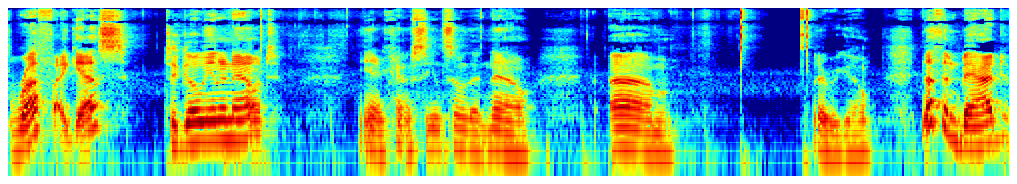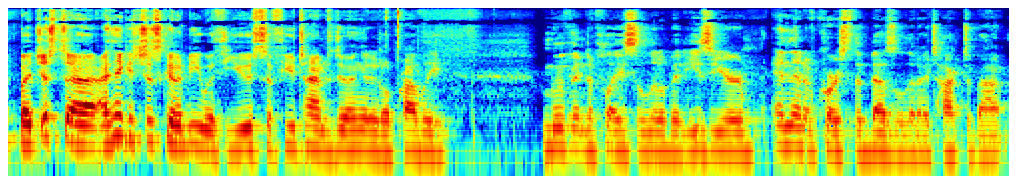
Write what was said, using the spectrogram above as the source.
rough, I guess, to go in and out. Yeah, kind of seeing some of that now. Um, there we go. Nothing bad, but just uh, I think it's just going to be with use a few times doing it. It'll probably move into place a little bit easier. And then, of course, the bezel that I talked about.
